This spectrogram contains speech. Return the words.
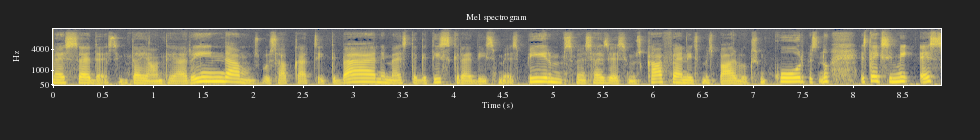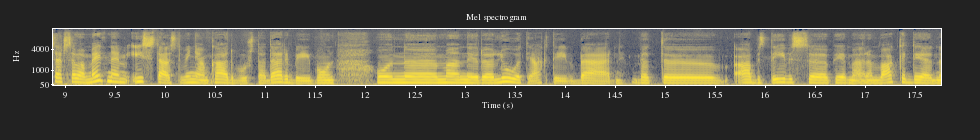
mēs sēdēsim tajā un tajā rindā, mums būs apkārt citi bērni, mēs tagad izskrēdīsimies pirms, mēs aiziesim uz kafejnīcu, mēs pārvilksim kurpes. Nu, es, teiksim, es ar savām meitenēm izstāstu viņām, kāda būs tā darbība, un, un uh, man ir ļoti aktīvi bērni, bet uh, abas divas, piemēram, vakardien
